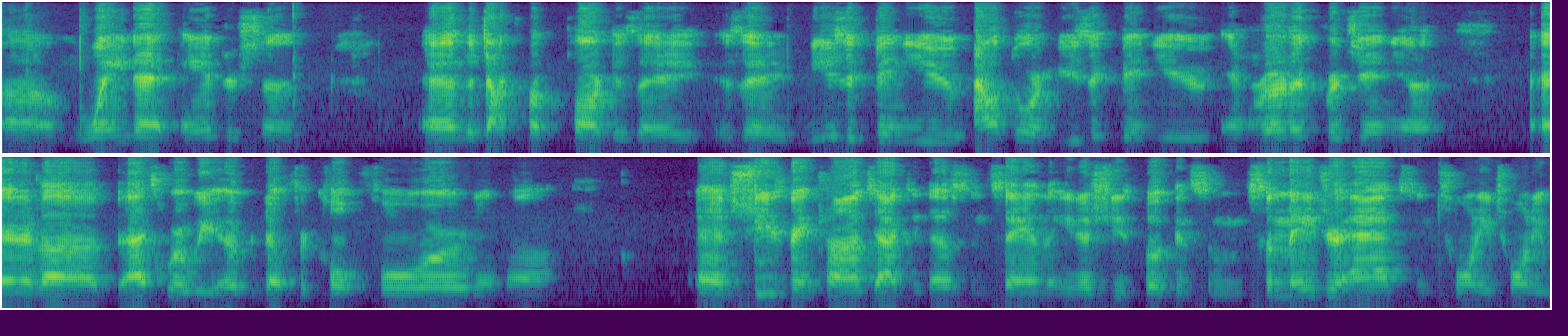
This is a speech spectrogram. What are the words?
um, Waynette Anderson. And the Dr Pepper Park is a is a music venue, outdoor music venue in Roanoke, Virginia, and uh, that's where we opened up for Colt Ford and. Uh, and she's been contacting us and saying that you know she's booking some some major acts in 2021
